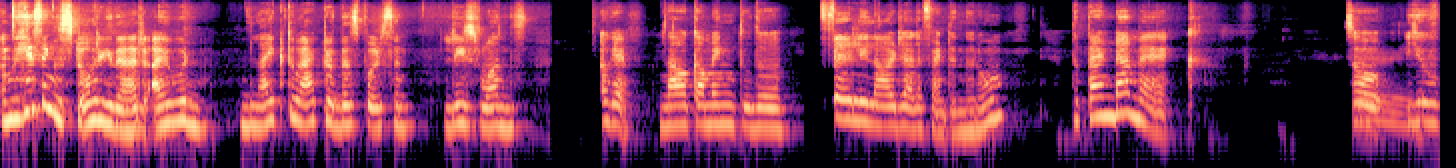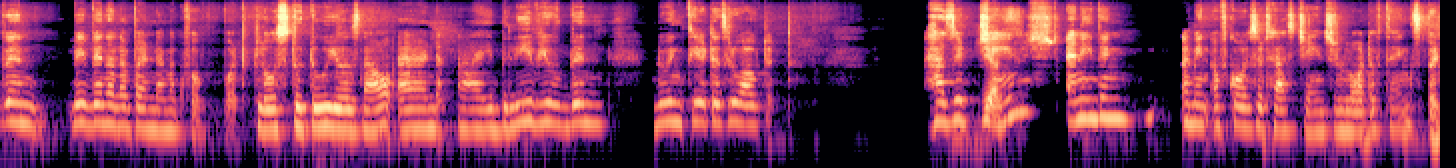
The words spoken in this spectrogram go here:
Amazing story there. I would like to act with this person at least once. Okay, now coming to the fairly large elephant in the room the pandemic. So, you've been, we've been in a pandemic for what, close to two years now, and I believe you've been doing theater throughout it. Has it Yes. changed anything? I mean, of course, it has changed a lot of things, but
